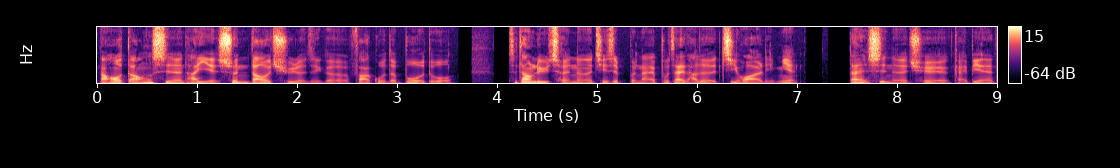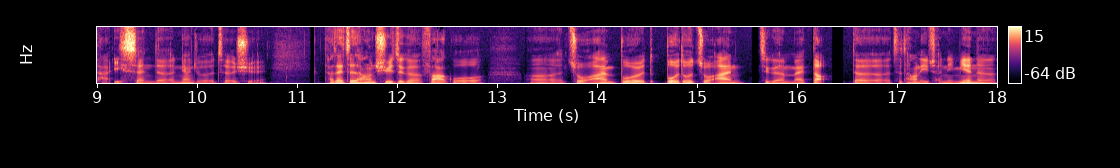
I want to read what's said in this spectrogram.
然后当时呢，他也顺道去了这个法国的波尔多。这趟旅程呢，其实本来不在他的计划里面。但是呢，却改变了他一生的酿酒的哲学。他在这趟去这个法国，呃，左岸波尔波尔多左岸这个麦道的这趟旅程里面呢，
